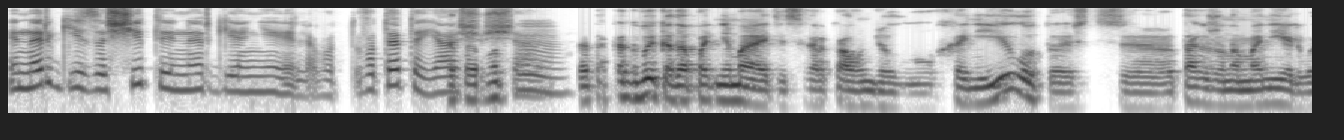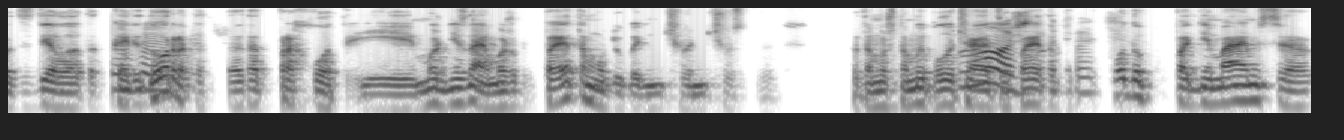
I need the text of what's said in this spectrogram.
энергии защиты, энергии Аниэля. Вот, вот это я Это вот- ощущаю. М. Это как вы, когда поднимаетесь к Аркангелу Ханиилу, то есть э, также нам Аниэль вот сделал этот коридор, этот, этот проход. И, может, не знаю, может быть, поэтому Люба ничего не чувствует. Потому что мы, получается, по Может этому быть. проходу поднимаемся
